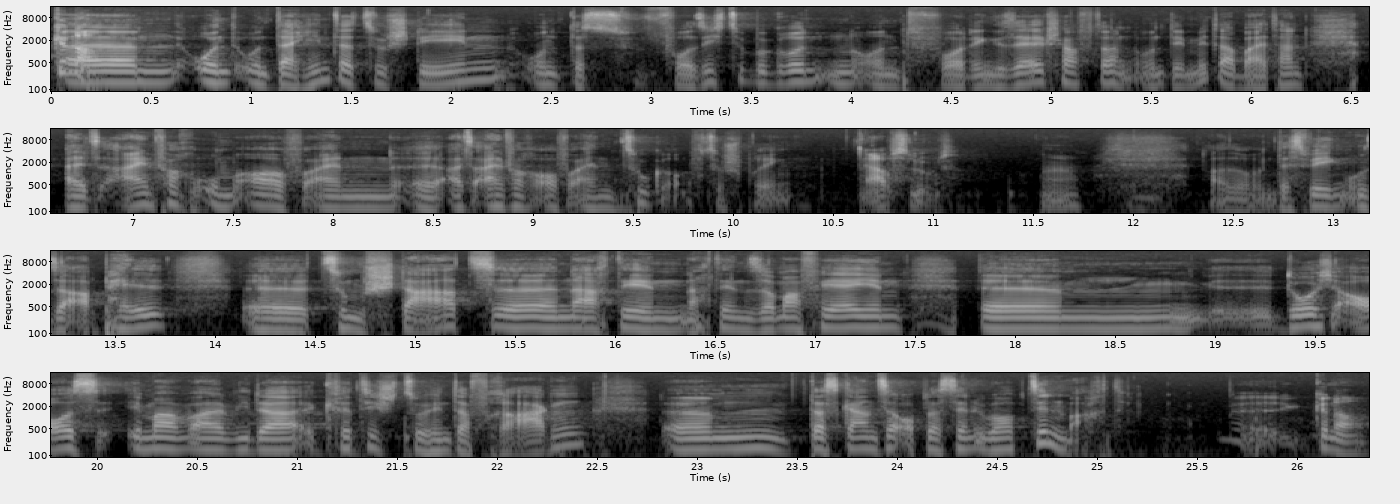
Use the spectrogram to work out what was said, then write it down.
Genau. ähm, und, und dahinter zu stehen und das vor sich zu begründen und vor den Gesellschaftern und den Mitarbeitern, als einfach um auf einen, äh, als einfach auf einen Zug aufzuspringen. Absolut. Ja. Also deswegen unser Appell äh, zum Start äh, nach, den, nach den Sommerferien ähm, äh, durchaus immer mal wieder kritisch zu hinterfragen, ähm, das Ganze, ob das denn überhaupt Sinn macht. Äh, Genau.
